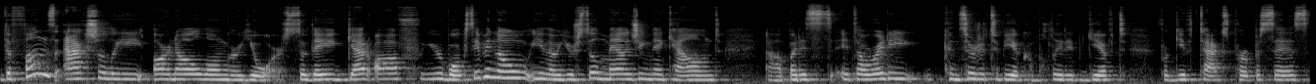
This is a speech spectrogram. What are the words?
the funds actually are no longer yours. So they get off your books even though you know you're still managing the account uh, but it's it's already considered to be a completed gift for gift tax purposes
